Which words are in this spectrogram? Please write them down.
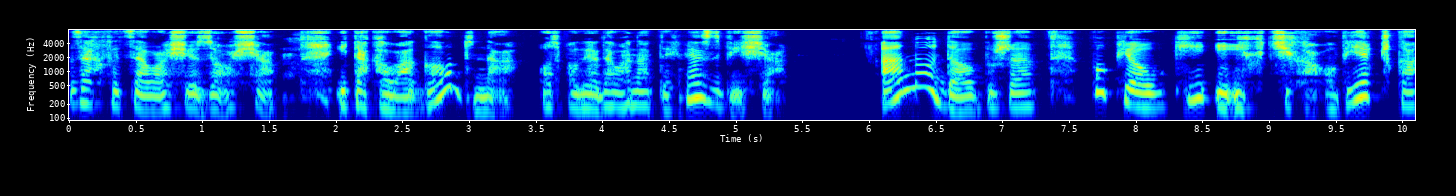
zachwycała się Zosia. I taka łagodna, odpowiadała natychmiast Wisia. Ano dobrze, popiołki i ich cicha owieczka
